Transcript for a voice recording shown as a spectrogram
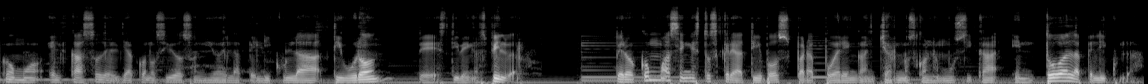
como el caso del ya conocido sonido de la película Tiburón de Steven Spielberg. Pero ¿cómo hacen estos creativos para poder engancharnos con la música en toda la película?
